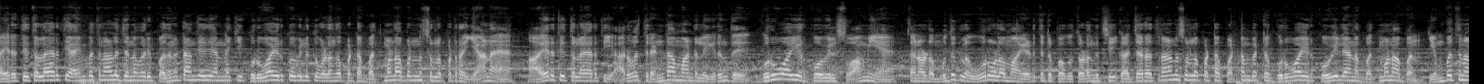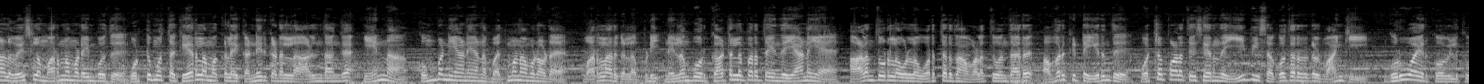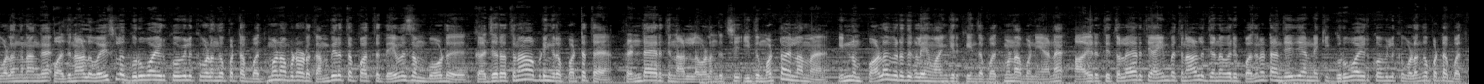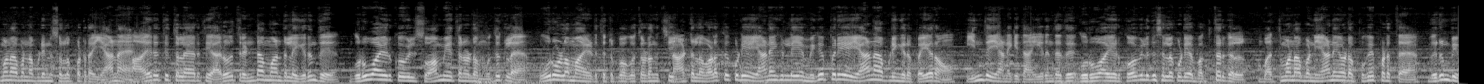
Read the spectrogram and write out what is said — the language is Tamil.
ஆயிரத்தி தொள்ளாயிரத்தி ஐம்பத்தி நாலு ஜனவரி பதினெட்டாம் தேதி அன்னைக்கு குருவாயூர் கோவிலுக்கு வழங்கப்பட்ட பத்மநாபன் சொல்லப்படுற யானை ஆயிரத்தி தொள்ளாயிரத்தி அறுபத்தி ரெண்டாம் ஆண்டுல இருந்து குருவாயூர் கோவில் சுவாமிய தன்னோட முதுகுல ஊர்வலமா எடுத்துட்டு போக தொடங்குச்சு. கஜரத்னான்னு சொல்லப்பட்ட பட்டம் பெற்ற குருவாயூர் கோவிலான பத்மநாபன் எண்பத்தி நாலு வயசுல மரணம் அடையும் போது ஒட்டுமொத்த கேரள மக்களை கண்ணீர் கடல்ல ஆழ்ந்தாங்க. ஏன்னா கொம்பன் யானையான பத்மநாபனோட வரலாறுகள் அப்படி. நிலம்பூர் காட்டுல பிறந்த இந்த யானைய ஆலந்தூர்ல உள்ள ஒருத்தர் தான் வளர்த்து வந்தாரு. அவர்கிட்ட இருந்து ஒற்றப்பாலத்தை சேர்ந்த ஈபி சகோதரர்கள் வாங்கி குருவாயூர் கோவிலுக்கு வழங்கினாங்க. பதினாலு வயசுல குருவாயூர் கோவிலுக்கு வழங்கப்பட்ட பத்மநாபனோட கம்பீரத்தை பார்த்த தேவசம் போர்டு கஜரத்னா அப்படிங்கிற பட்டத்தை ரெண்டாயிரத்தி நாலுல வழங்குச்சு. இது மட்டும் இல்லாம இன்னும் பல விருதுகளையும் வாங்கியிருக்கு இந்த பத்மநாபன் யானை ஆயிரத்தி தொள்ளாயிரத்தி ஐம்பத்தி நாலு ஜனவரி பதினெட்டாம் தேதி அன்னைக்கு குருவாயூர் கோவிலுக்கு வழங்கப்பட்ட பத்மநாபன் அப்படின்னு சொல்லப்படுற யானை ஆயிரத்தி தொள்ளாயிரத்தி அறுபத்தி ரெண்டாம் ஆண்டுல இருந்து குருவாயூர் கோவில் சுவாமியை தன்னோட முதுகுல ஊர்வலமா எடுத்துட்டு போக தொடங்குச்சு. நாட்டுல வளர்க்கக்கூடிய யானைகள்லயே மிகப்பெரிய யானை அப்படிங்கிற பெயரும் இந்த யானைக்கு தான் இருந்தது. குருவாயூர் கோவிலுக்கு செல்லக்கூடிய பக்தர்கள் பத்மநாபன் யானையோட புகைப்படத்தை விரும்பி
